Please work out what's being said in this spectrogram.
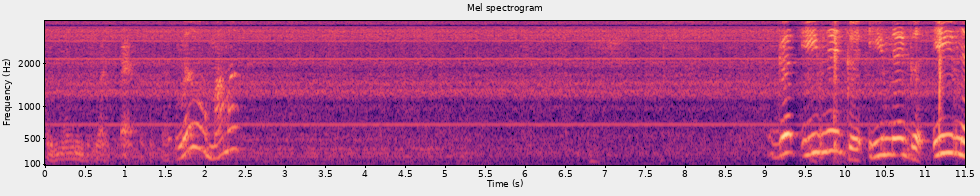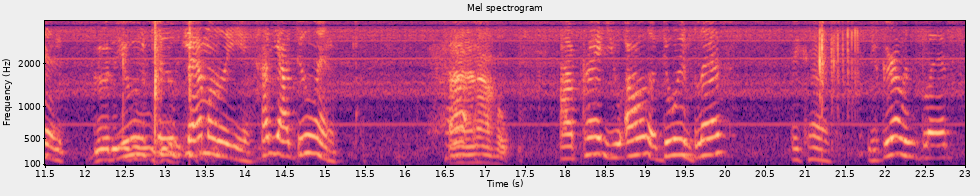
So you want to leave like that. Move, mamas. Good evening, good evening, good evening, Good evening. YouTube good evening. family. How y'all doing? Fine, I hope. I pray you all are doing blessed because your girl is blessed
